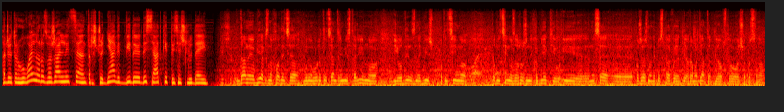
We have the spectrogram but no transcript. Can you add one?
адже торговельно-розважальний центр щодня відвідує десятки тисяч людей. Даний об'єкт знаходиться, будемо говорити, в центрі міста Рівного і один з найбільш потенційно, потенційно загружених об'єктів і несе е, пожежну небезпеку як для громадян, так і для обслуговуючого персоналу.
